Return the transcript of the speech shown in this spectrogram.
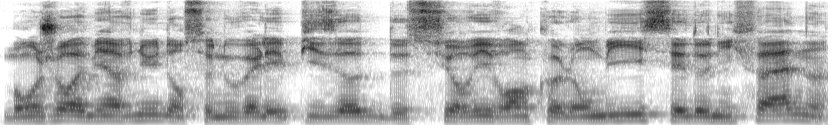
Bonjour et bienvenue dans ce nouvel épisode de Survivre en Colombie, c'est Donifan.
